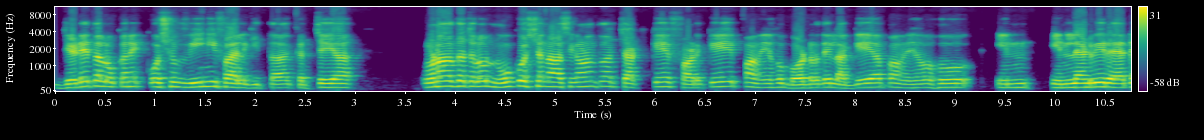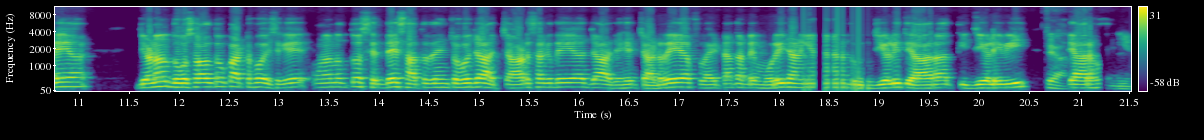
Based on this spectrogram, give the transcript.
ਜਿਹੜੇ ਤਾਂ ਲੋਕਾਂ ਨੇ ਕੁਝ ਵੀ ਨਹੀਂ ਫਾਈਲ ਕੀਤਾ ਕੱਚੇ ਆ ਉਹਨਾਂ ਦਾ ਚਲੋ ਨੋ ਕੁਐਸਚਨ ਆ ਸੀਗਾ ਉਹਨਾਂ ਤਾਂ ਚੱਕ ਕੇ ਫੜ ਕੇ ਭਾਵੇਂ ਉਹ ਬਾਰਡਰ ਦੇ ਲੱਗੇ ਆ ਭਾਵੇਂ ਉਹ ਇਨ ਇਨਲੈਂਡ ਵੀ ਰਹਿ ਰਹੇ ਆ ਜਿਹਨਾਂ ਨੂੰ 2 ਸਾਲ ਤੋਂ ਘੱਟ ਹੋਏ ਸੀਗੇ ਉਹਨਾਂ ਨੂੰ ਤਾਂ ਸਿੱਧੇ 7 ਦਿਨ ਚ ਉਹ ਜਹਾਜ਼ ਚਾੜ ਸਕਦੇ ਆ ਜਹਾਜ਼ ਇਹ ਚੜ ਰਹੇ ਆ ਫਲਾਈਟਾਂ ਤੁਹਾਡੇ ਮੋਰੇ ਜਾਣੀਆਂ ਦੂਜੀ ਵਾਲੀ ਤਿਆਰ ਆ ਤੀਜੀ ਵਾਲੀ ਵੀ ਤਿਆਰ। ਹੋ ਗਈਆਂ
